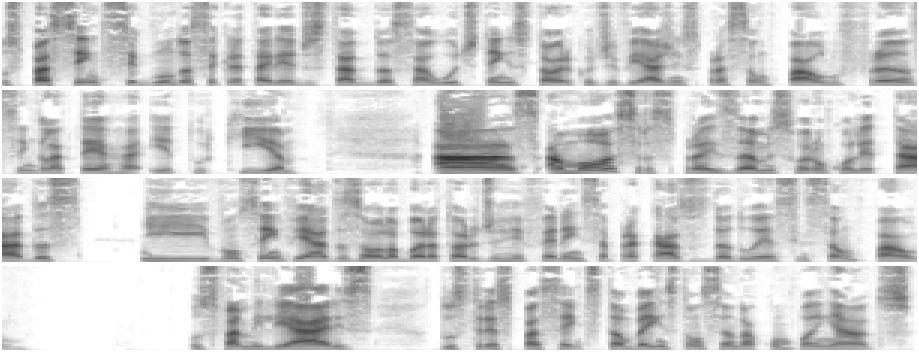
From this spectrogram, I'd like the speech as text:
Os pacientes, segundo a Secretaria de Estado da Saúde, têm histórico de viagens para São Paulo, França, Inglaterra e Turquia. As amostras para exames foram coletadas e vão ser enviadas ao laboratório de referência para casos da doença em São Paulo. Os familiares dos três pacientes também estão sendo acompanhados.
